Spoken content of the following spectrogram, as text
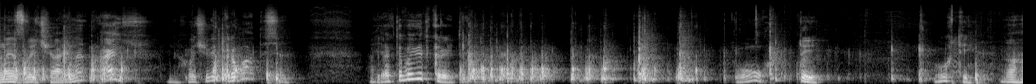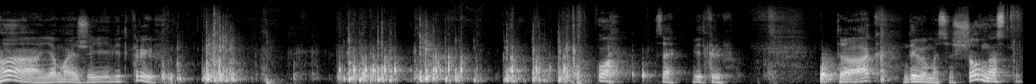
незвичайна. Ай, не хоче відкриватися. А як тебе відкрити? Ух ти. Ух ти. Ага, я майже її відкрив. О, все, відкрив. Так, дивимося, що в нас тут?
